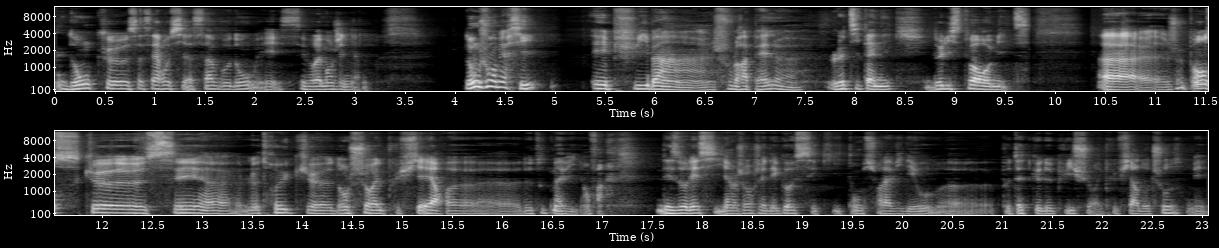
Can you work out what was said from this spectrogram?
Donc ça sert aussi à ça, vos dons, et c'est vraiment génial. Donc je vous remercie, et puis ben, je vous le rappelle, le Titanic, de l'histoire au mythe. Je pense que c'est, le truc, dont je serai le plus fier, de toute ma vie. Enfin, désolé si un jour j'ai des gosses et qu'ils tombent sur la vidéo, peut-être que depuis je serai plus fier d'autre chose, mais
